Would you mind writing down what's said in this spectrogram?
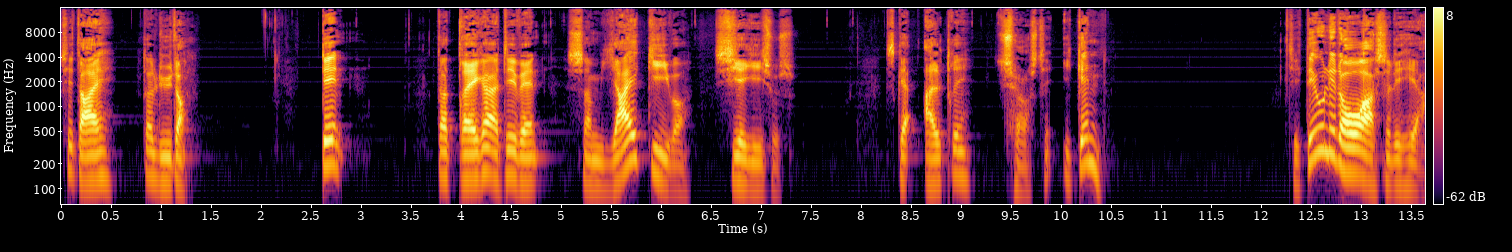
til dig, der lytter. Den, der drikker af det vand, som jeg giver, siger Jesus, skal aldrig tørste igen. Det er jo lidt overraskende det her,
